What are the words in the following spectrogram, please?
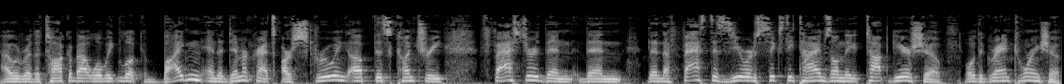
I would rather talk about what we, look, Biden and the Democrats are screwing up this country faster than, than, than the fastest zero to 60 times on the Top Gear show or the Grand Touring show.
